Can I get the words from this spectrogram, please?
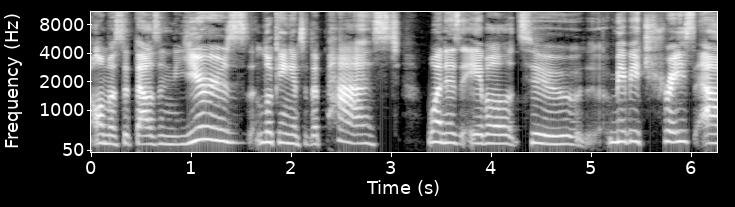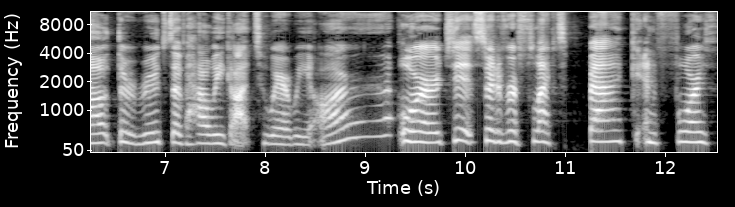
almost a thousand years looking into the past, one is able to maybe trace out the roots of how we got to where we are or to sort of reflect back and forth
